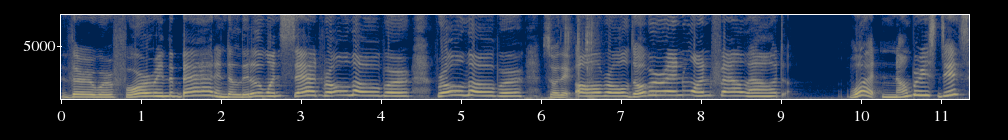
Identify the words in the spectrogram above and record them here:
There were four in the bed, and the little one said, Roll over, roll over. So they all rolled over, and one fell out. What number is this?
